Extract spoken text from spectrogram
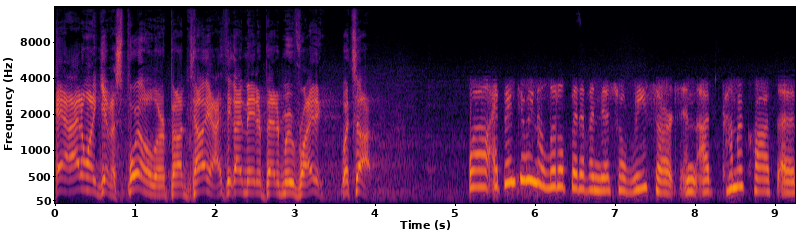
And I don't want to give a spoiler alert, but I'm telling you, I think I made a better move writing. What's up? Well, I've been doing a little bit of initial research, and I've come across a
